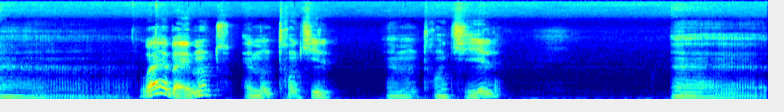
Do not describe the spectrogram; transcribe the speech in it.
Euh, ouais, bah elle monte. Elle monte tranquille. Elle monte tranquille. Euh,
